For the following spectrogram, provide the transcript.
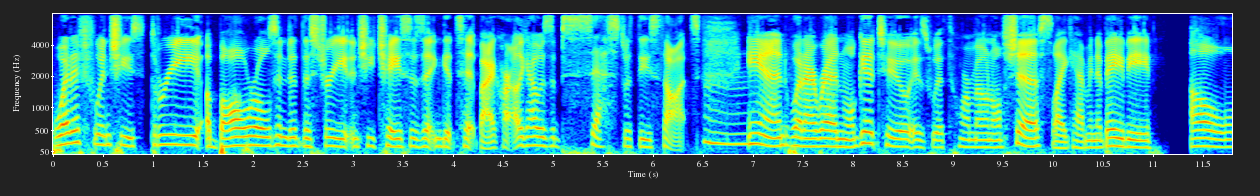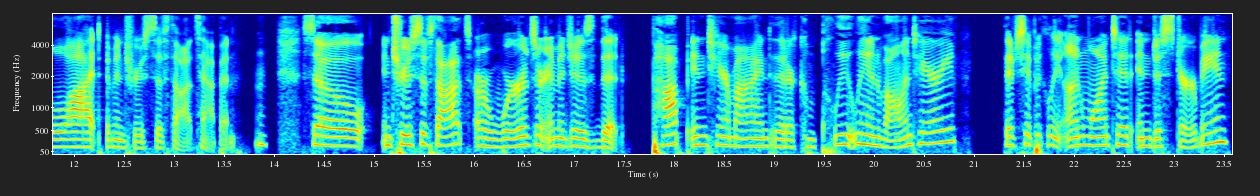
what if when she's three, a ball rolls into the street and she chases it and gets hit by a car? Like, I was obsessed with these thoughts. Mm-hmm. And what I read and we'll get to is with hormonal shifts, like having a baby, a lot of intrusive thoughts happen. Mm. So, intrusive thoughts are words or images that pop into your mind that are completely involuntary. They're typically unwanted and disturbing,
